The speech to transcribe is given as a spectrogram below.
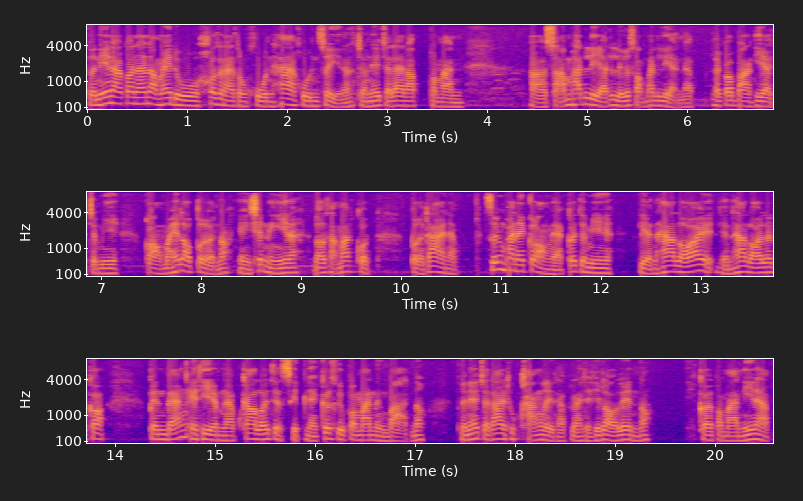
ตัวนี้นะก็แนะนำให้ดูโฆษณาตรงคูณ5คูณ4นะตัวนี้จะได้รับประมาณ สามพันเหรียญหรือ 2,000 เหรียญนะครับแล้วก็บางทีอาจจะมีกล่องมาให้เราเปิดเนาะอย่างเช่นอย่างนี้นะเราสามารถกดเปิดได้นะครับซึ่งภายในกล่องเนี่ยก็จะมีเหรียญ500 เหรียญ500 แล้วก็เป็นแบงก์ ATM นะครับ970เนี่ยก็คือประมาณ 1 บาทเนาะตัวนี้จะได้ทุกครั้งเลยนะครับหลังจากที่เราเล่นเนาะก็ประมาณนี้นะครับ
